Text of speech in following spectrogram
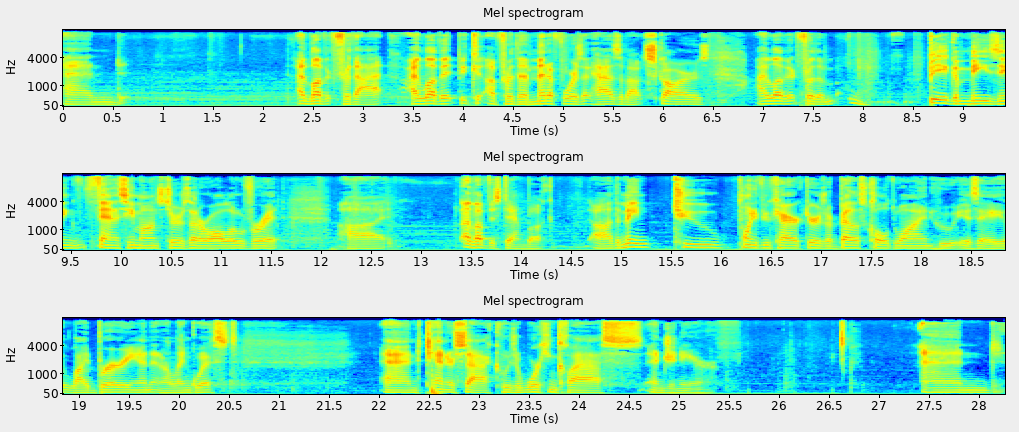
and I love it for that. I love it because, uh, for the metaphors it has about scars. I love it for the big, amazing fantasy monsters that are all over it. Uh, I love this damn book. Uh, the main two point of view characters are Bellis Coldwine, who is a librarian and a linguist, and Tanner Sack, who's a working class engineer. And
